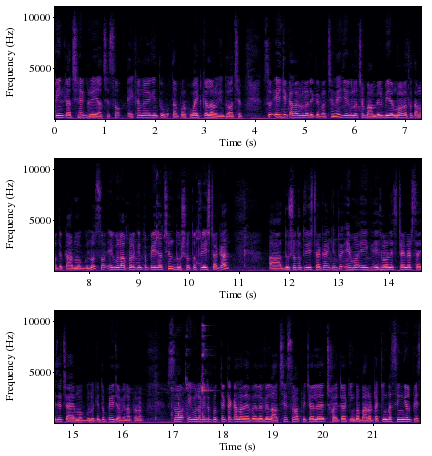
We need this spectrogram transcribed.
pink আছে গ্রে আছে। সো এখানে কিন্তু, তারপর হোয়াইট কালারও কিন্তু আছে। সো এই যে কালারগুলো দেখতে পাচ্ছেন, এই যেগুলো হচ্ছে বাম্বেল বিয়ের মগ অর্থাৎ আমাদের কার মগগুলো সো এগুলো আপনারা কিন্তু পেয়ে যাচ্ছেন দুশত ত্রিশ টাকা। দুশত ত্রিশ টাকায় কিন্তু এই এই ধরনের স্ট্যান্ডার্ড সাইজের চায়ের মগগুলো কিন্তু পেয়ে যাবেন আপনারা। সো এগুলো কিন্তু প্রত্যেকটা কালার অ্যাভেলেবেল আছে। সো আপনি চাইলে ছয়টা কিংবা বারোটা কিংবা সিঙ্গেল পিস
